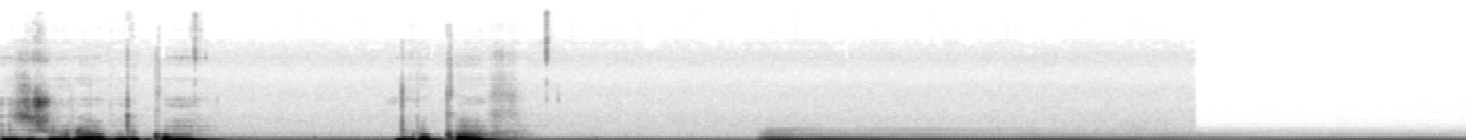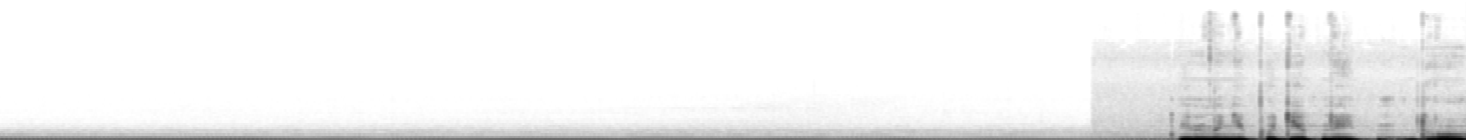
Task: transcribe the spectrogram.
з журавликом в руках. Він мені подібний до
